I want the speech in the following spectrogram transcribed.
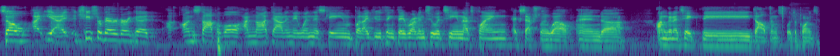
So I, yeah, the Chiefs are very, very good, uh, unstoppable. I'm not doubting they win this game, but I do think they run into a team that's playing exceptionally well, and uh, I'm going to take the Dolphins with the points.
